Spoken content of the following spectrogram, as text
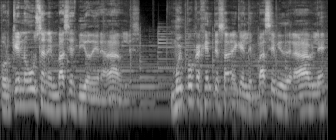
¿por qué no usan envases biodegradables? Muy poca gente sabe que el envase biodegradable,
